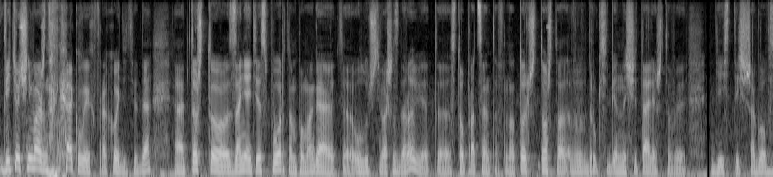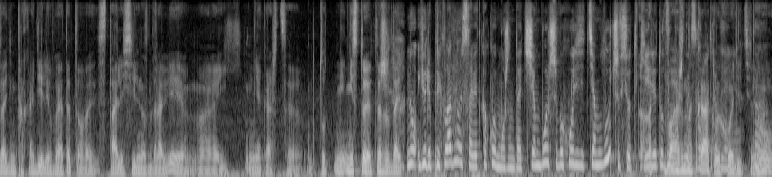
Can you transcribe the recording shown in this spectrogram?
ведь очень важно, как вы их проходите, да? А, то, что занятия спортом помогают э, улучшить ваше здоровье, это сто процентов. Но то, то, что вы вдруг себе насчитали, что вы 10 тысяч шагов за день проходили, вы от этого стали сильно здоровее, э, мне кажется, тут не, не стоит ожидать. Ну, Юрий, прикладной совет какой можно дать? Чем больше вы ходите, тем лучше все-таки? Или тут важно, как вы ходите. Ну,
